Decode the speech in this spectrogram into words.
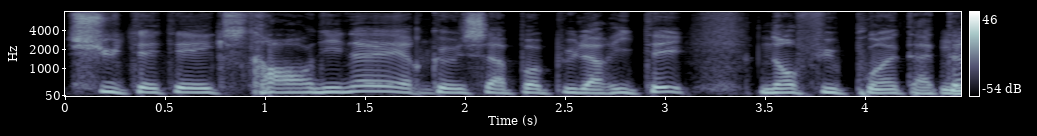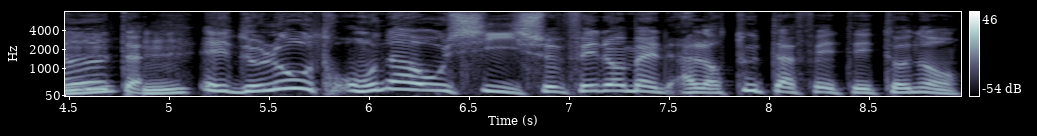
c'eût été extraordinaire que sa popularité n'en fût point atteinte. Mhm, mhm. Et de l'autre, on a aussi ce phénomène, alors tout à fait étonnant,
